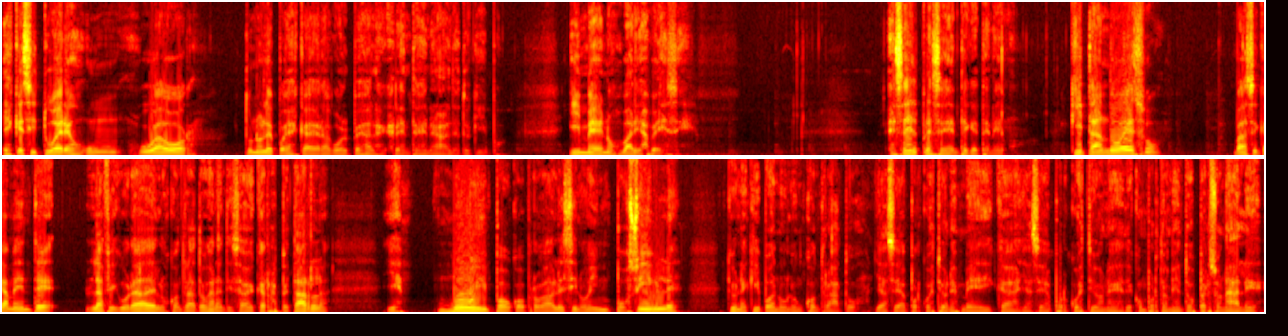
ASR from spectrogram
es que si tú eres un jugador, tú no le puedes caer a golpes al gerente general de tu equipo. Y menos varias veces. Ese es el precedente que tenemos. Quitando eso, básicamente la figura de los contratos garantizados hay que respetarla y es muy poco probable, si no imposible, que un equipo anule un contrato, ya sea por cuestiones médicas, ya sea por cuestiones de comportamientos personales,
